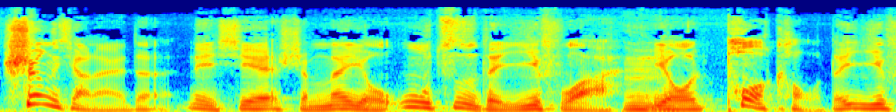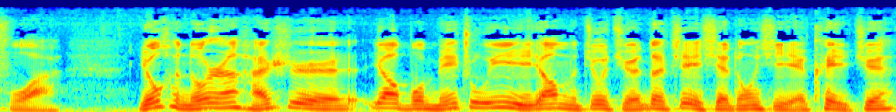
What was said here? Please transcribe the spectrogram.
剩下来的那些什么有污渍的衣服啊，有破口的衣服啊，有很多人还是要不没注意，要么就觉得这些东西也可以捐。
